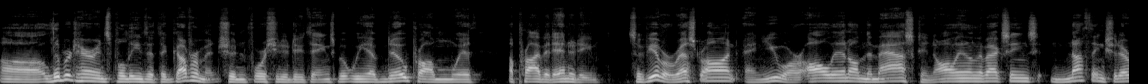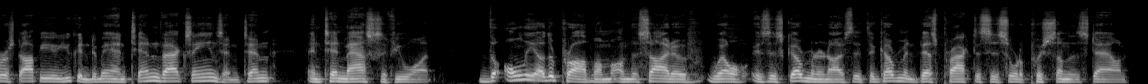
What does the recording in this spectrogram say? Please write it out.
Uh, libertarians believe that the government shouldn't force you to do things, but we have no problem with a private entity. So if you have a restaurant and you are all in on the masks and all in on the vaccines, nothing should ever stop you. You can demand 10 vaccines and 10 and 10 masks if you want. The only other problem on the side of, well, is this government or not, is that the government best practices sort of push some of this down.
